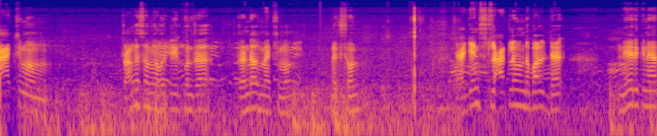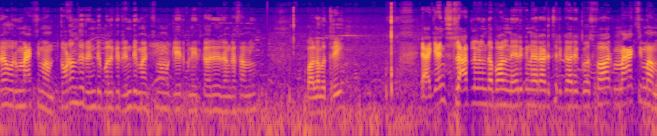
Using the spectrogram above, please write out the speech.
maximum Rangasamy அவர் கிளியர் பண்ணுற ரெண்டாவது மேக்ஸிமம் நெக்ஸ்ட் ஒன் அகேன்ஸ்ட் ஸ்லாட்டில் விழுந்த பால் நேருக்கு நேராக ஒரு மேக்ஸிமம் தொடர்ந்து ரெண்டு பாலுக்கு ரெண்டு மேக்ஸிமம் கிளியர் பண்ணியிருக்காரு Rangasamy. Ball number three against ஸ்லாட்டில் விழுந்த பால் நேருக்கு நேராக அடிச்சிருக்காரு கோஸ் ஃபார் மேக்ஸிமம்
